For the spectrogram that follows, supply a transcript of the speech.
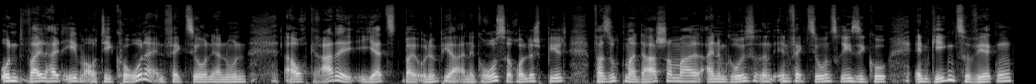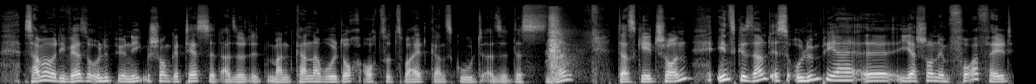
Und weil halt eben auch die Corona-Infektion ja nun auch gerade jetzt bei Olympia eine große Rolle spielt, versucht man da schon mal einem größeren Infektionsrisiko entgegenzuwirken. Es haben aber diverse Olympioniken schon getestet. Also man kann da wohl doch auch zu zweit ganz gut. Also das, ne, das geht schon. Insgesamt ist Olympia äh, ja schon im Vorfeld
